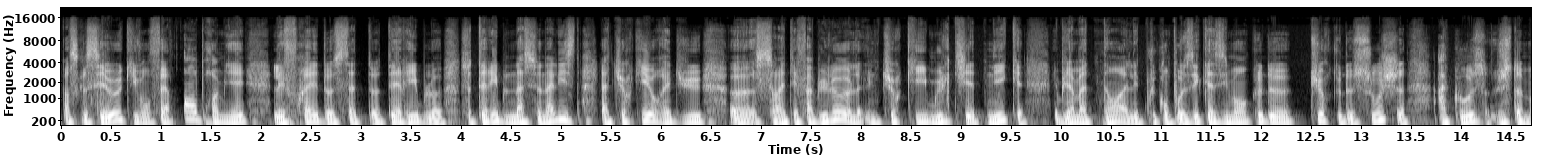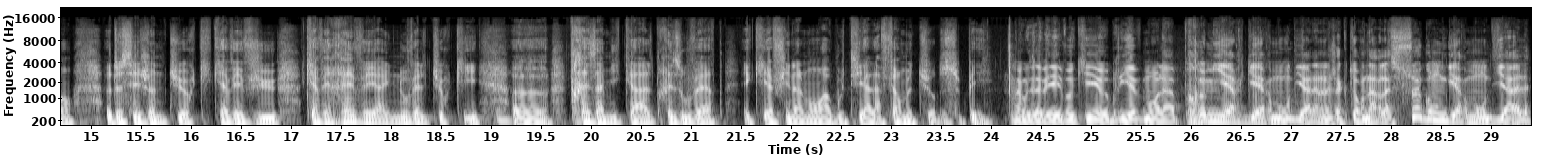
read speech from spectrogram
parce que c'est eux qui vont faire en premier les frais de cette terrible, ce terrible nationaliste. La Turquie aurait dû, euh, ça aurait été fabuleux, une Turquie multiethnique. Et bien maintenant, elle est plus composée quasiment que de Turcs de souche à cause justement de ces jeunes Turcs qui avaient vu, qui avaient rêvé à une nouvelle Turquie euh, très amicale, très ouverte et qui a finalement abouti à la fermeture de ce pays. Vous avez évoqué euh, brièvement la Première Guerre mondiale, Alain-Jacques Tornard, la Seconde Guerre mondiale,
